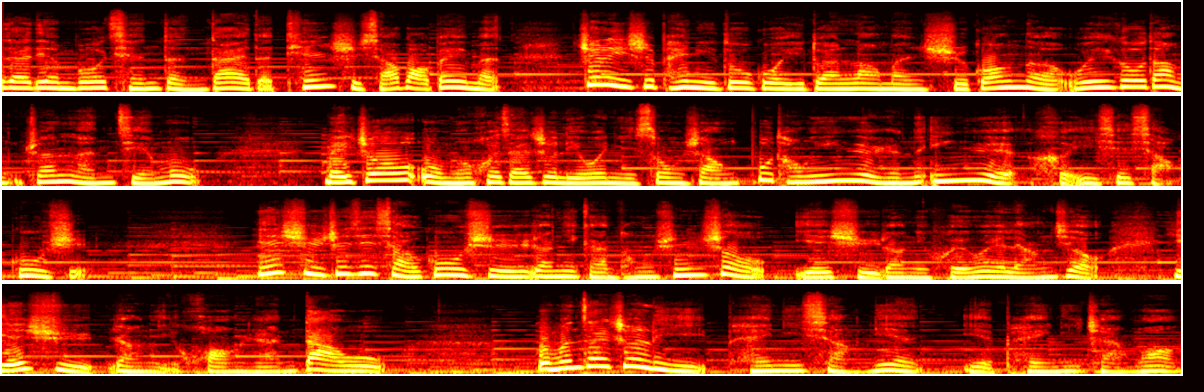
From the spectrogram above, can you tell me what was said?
在电波前等待的天使小宝贝们，这里是陪你度过一段浪漫时光的微勾当专栏节目。每周我们会在这里为你送上不同音乐人的音乐和一些小故事。也许这些小故事让你感同身受，也许让你回味良久，也许让你恍然大悟。我们在这里陪你想念，也陪你展望。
